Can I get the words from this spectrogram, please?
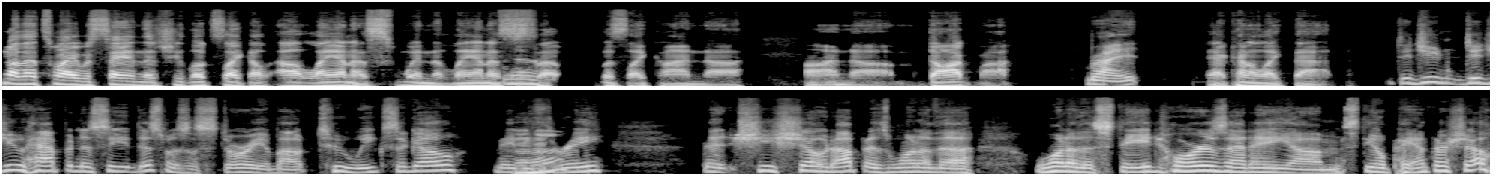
no, that's why I was saying that she looks like Al- Alanis when Alanis Yeah. uh, was like on uh, on um, Dogma. Right. Yeah, kind of like that. Did you did you happen to see this was a story about two weeks ago, maybe Mhm. three, that she showed up as one of the one of the stage whores at a um, Steel Panther show?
